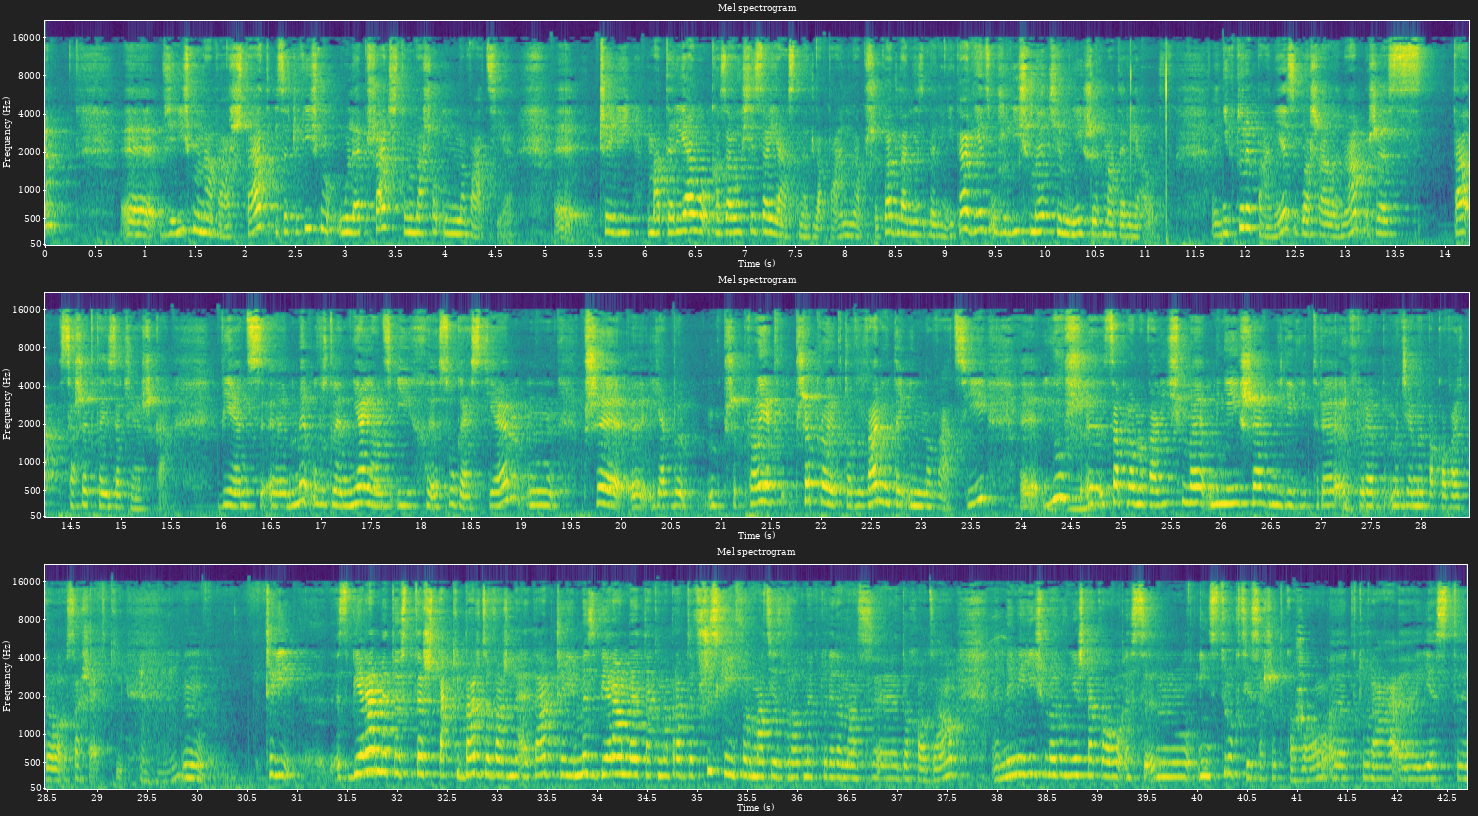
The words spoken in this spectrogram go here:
wzięliśmy na warsztat i zaczęliśmy ulepszać tą naszą innowację. Czyli materiały okazały się za jasne dla Pani, na przykład dla niezbędnika, więc użyliśmy ciemniejszych materiałów. Niektóre panie zgłaszały nam, że ta saszetka jest za ciężka. Więc y, my uwzględniając ich sugestie, mm, przy, y, jakby przy projekt, przeprojektowywaniu tej innowacji y, już mhm. zaplanowaliśmy mniejsze mililitry, mhm. które będziemy pakować do saszetki. Mhm. Mm, czyli zbieramy, to jest też taki bardzo ważny etap, czyli my zbieramy tak naprawdę wszystkie informacje zwrotne, które do nas e, dochodzą. My mieliśmy również taką instrukcję saszetkową, e, która e, jest,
